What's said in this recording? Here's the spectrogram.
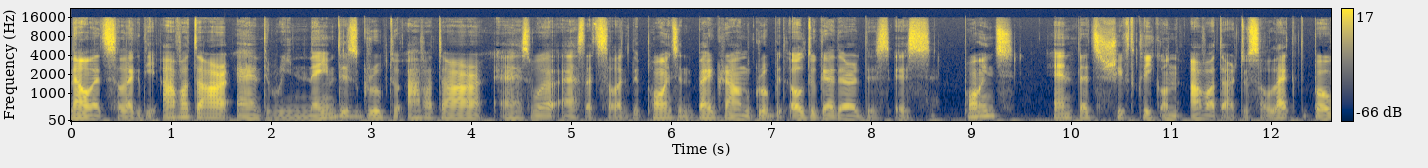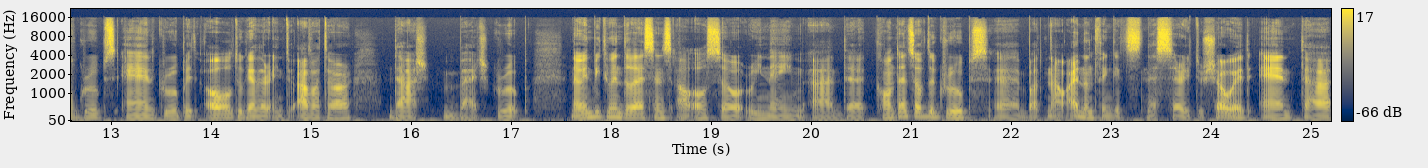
Now let's select the avatar and rename this group to avatar, as well as let's select the points and background, group it all together. This is points. And let's shift click on avatar to select both groups and group it all together into avatar dash batch group. Now in between the lessons, I'll also rename uh, the contents of the groups, uh, but now I don't think it's necessary to show it. And uh,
